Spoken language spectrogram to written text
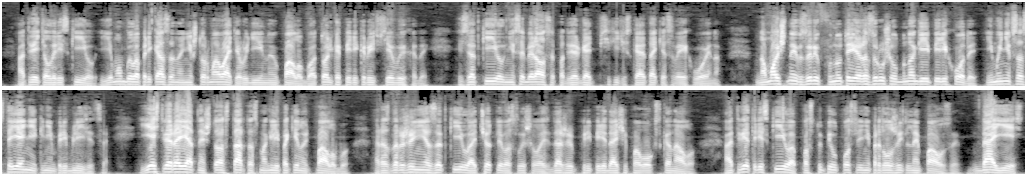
— ответил Рискиил. Ему было приказано не штурмовать орудийную палубу, а только перекрыть все выходы. Заткиил не собирался подвергать психической атаке своих воинов. Но мощный взрыв внутри разрушил многие переходы, и мы не в состоянии к ним приблизиться. Есть вероятность, что Астарта смогли покинуть палубу. Раздражение Заткиила отчетливо слышалось даже при передаче по Вокс-каналу. Ответ Рискиила поступил после непродолжительной паузы. «Да, есть.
